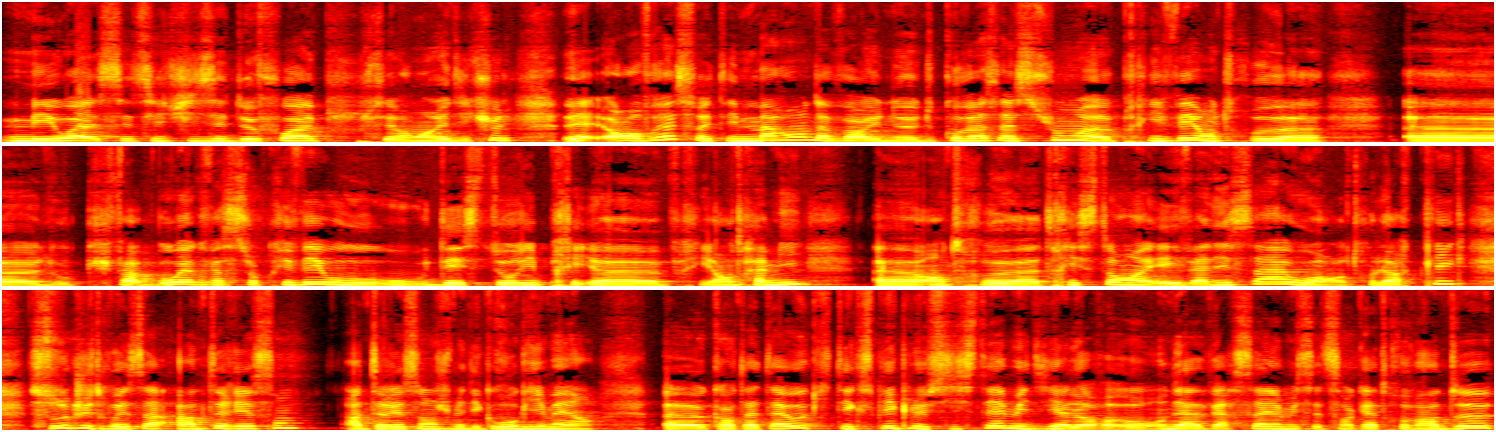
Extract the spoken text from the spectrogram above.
mais ouais, c'est utilisé deux fois, c'est vraiment ridicule. En vrai, ça aurait été marrant d'avoir une, conversation euh, privée entre, euh, euh, donc, enfin, ouais, conversation privée ou, ou des stories pri- euh, entre amis, euh, entre Tristan et Vanessa ou entre leurs clics. Surtout que j'ai trouvé ça intéressant. Intéressant, je mets des gros guillemets. Hein. Euh, quand t'as Tao qui t'explique le système et dit alors euh, on est à Versailles en 1782,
